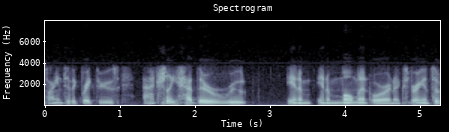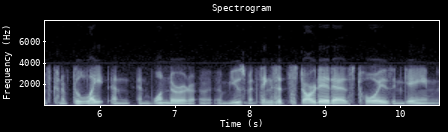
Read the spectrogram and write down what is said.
scientific breakthroughs actually had their root in a in a moment or an experience of kind of delight and and wonder and uh, amusement. Things that started as toys and games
